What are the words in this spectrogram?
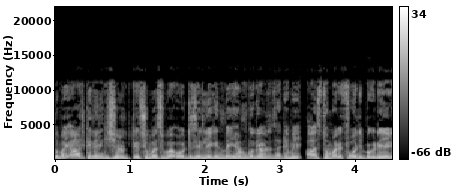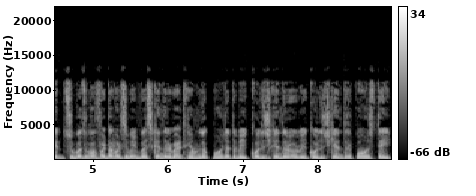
तो भाई आज के दिन की शुरुआत है सुबह सुबह ऑटो से लेकिन भाई हमको क्या होता था कि भाई आज तो हमारे फ़ोन ही पकड़े जाएँगे। तो सुबह सुबह फटाफट से भाई बस के अंदर बैठ के हम लोग पहुँच जाते भाई कॉलेज के अंदर और भाई कॉलेज के अंदर पहुँचते ही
